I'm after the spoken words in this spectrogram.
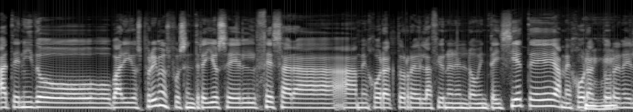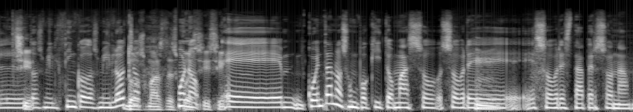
ha tenido varios premios, pues entre ellos el César a, a Mejor Actor Revelación en el 97, a Mejor Actor en el sí. 2005-2008. Dos más después, bueno, sí, sí. cuéntanos un poquito más so- sobre, sobre esta persona.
